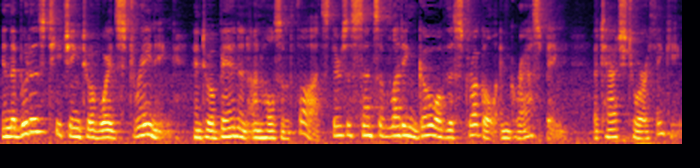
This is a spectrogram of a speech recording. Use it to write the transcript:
In the Buddha's teaching to avoid straining and to abandon unwholesome thoughts, there's a sense of letting go of the struggle and grasping attached to our thinking.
